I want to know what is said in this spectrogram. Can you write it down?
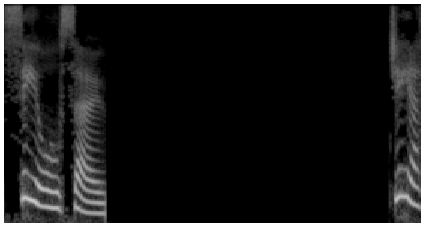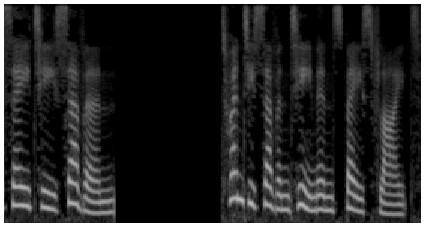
See also GSAT-7 2017 in spaceflight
